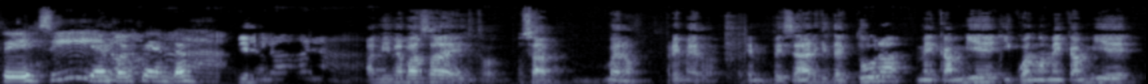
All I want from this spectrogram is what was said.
Sí, Sí, 100%. no. A mí me pasa esto. O sea, bueno, primero, empecé en arquitectura, me cambié y cuando me cambié,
